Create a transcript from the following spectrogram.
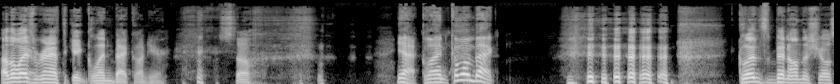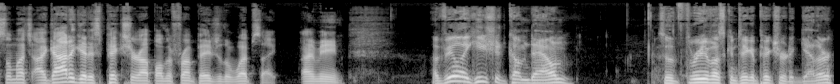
Otherwise, we're gonna have to get Glenn back on here. So Yeah, Glenn, come on back. Glenn's been on the show so much. I got to get his picture up on the front page of the website. I mean, I feel like he should come down so the three of us can take a picture together.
